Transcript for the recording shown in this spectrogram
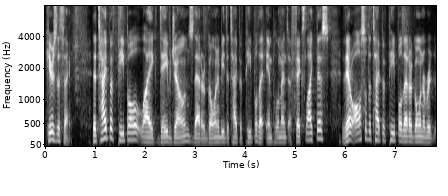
Here's the thing. The type of people like Dave Jones that are going to be the type of people that implement a fix like this, they're also the type of people that are going to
